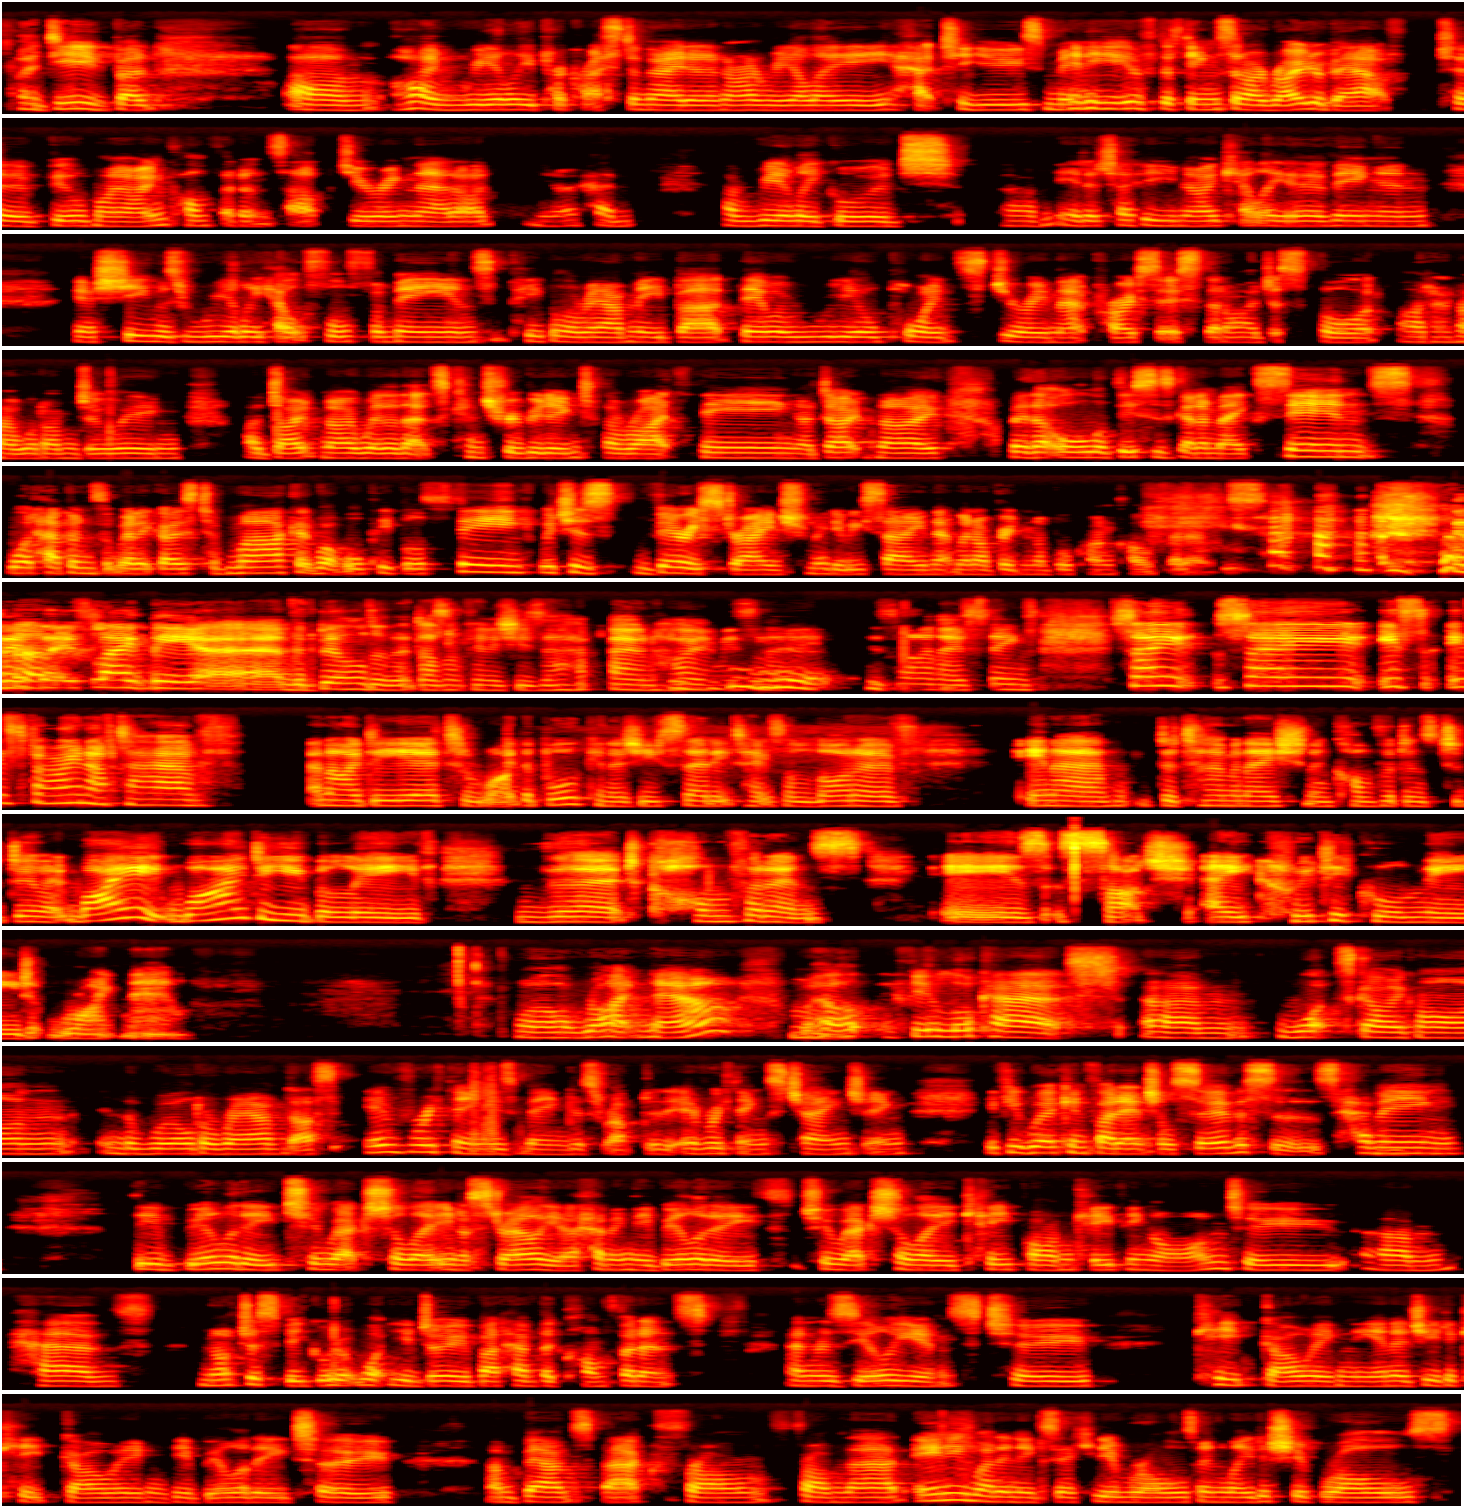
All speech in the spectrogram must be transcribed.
I did, but um, I really procrastinated and I really had to use many of the things that I wrote about to build my own confidence up during that. I, you know, had a really good um, editor who you know, Kelly Irving, and you know, she was really helpful for me and some people around me. But there were real points during that process that I just thought, I don't know what I'm doing. I don't know whether that's contributing to the right thing. I don't know whether all of this is going to make sense. what happens when it goes to market? What will people think? Which is very strange for me to be saying that when I've written a book on confidence. but it's, it's, like the uh, the builder that doesn't finish his own home, isn't it? It's one of those things. So so it's it's fair enough to have an idea to write the book, and as you said, it takes a lot of inner determination and confidence to do it. Why why do you believe that confidence is such a critical need right now? Well, right now, mm. well, if you look at um, what's going on in the world around us, everything is being disrupted, everything's changing. If you work in financial services, having the ability to actually, in Australia, having the ability to actually keep on keeping on, to um, have not just be good at what you do, but have the confidence and resilience to keep going, the energy to keep going, the ability to um, bounce back from from that. Anyone in executive roles and leadership roles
